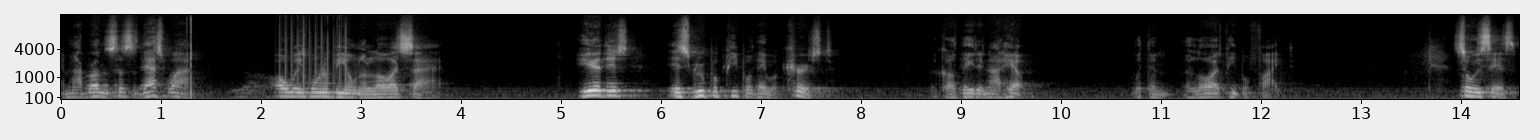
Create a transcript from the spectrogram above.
And my brothers and sisters, that's why always want to be on the Lord's side. Hear this, this group of people, they were cursed because they did not help with the, the Lord's people fight. So he says,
